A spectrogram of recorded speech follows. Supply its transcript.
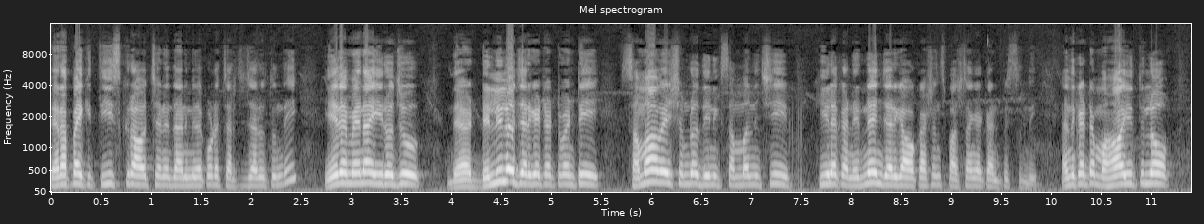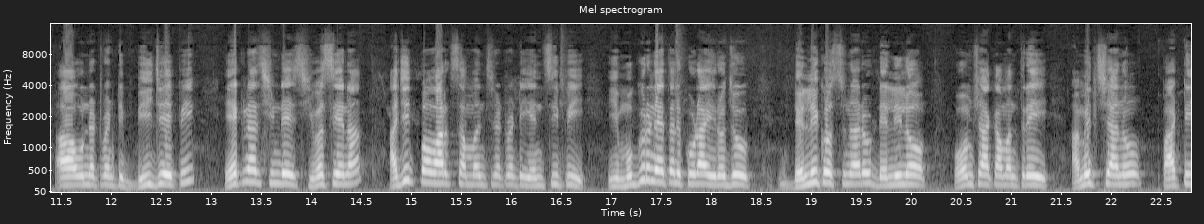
తెరపైకి తీసుకురావచ్చు అనే దాని మీద కూడా చర్చ జరుగుతుంది. ఏదేమైనా ఈరోజు ద- ఢిల్లీలో జరిగేటటువంటి సమావేశంలో దీనికి సంబంధించి కీలక నిర్ణయం జరిగే అవకాశం స్పష్టంగా కనిపిస్తుంది. ఎందుకంటే మహాయుతిలో ఉన్నటువంటి బీజేపీ ఏక్నాథ్ షిండే శివసేన అజిత్ పవార్కు సంబంధించినటువంటి ఎన్సీపీ ఈ ముగ్గురు నేతలు కూడా ఈరోజు ఢిల్లీకి వస్తున్నారు. ఢిల్లీలో హోంశాఖ మంత్రి అమిత్ షాను పార్టీ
